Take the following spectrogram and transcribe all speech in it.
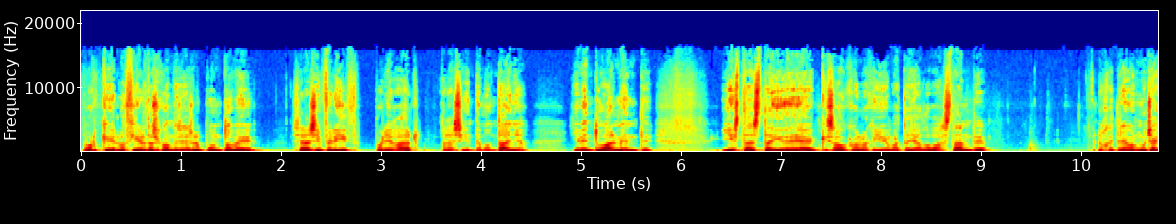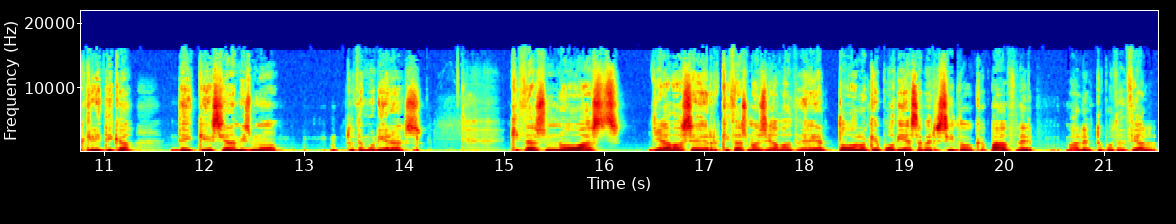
porque lo cierto es que cuando llegues el punto B, serás infeliz por llegar a la siguiente montaña. Y eventualmente, y está esta idea, que es algo con lo que yo he batallado bastante, los que tenemos mucha crítica, de que si ahora mismo tú te murieras, quizás no has llegado a ser, quizás no has llegado a tener todo lo que podías haber sido capaz de, ¿vale? Tu potencial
